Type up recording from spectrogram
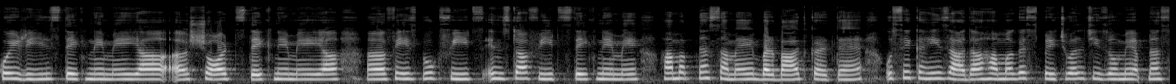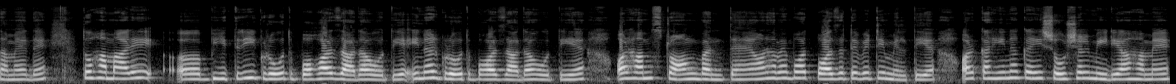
कोई रील्स देखने में या शॉर्ट्स देखने में या फेसबुक फीड्स इंस्टा फीड्स देखने में हम अपना समय बर्बाद करते हैं। उससे कहीं ज़्यादा हम अगर स्पिरिचुअल चीज़ों में अपना समय दें तो हमारे भीतरी ग्रोथ बहुत ज़्यादा होती है। इनर ग्रोथ बहुत ज़्यादा होती है और हम स्ट्रांग बनते हैं और हमें बहुत पॉजिटिविटी मिलती मिलती है और कहीं ना कहीं सोशल मीडिया हमें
